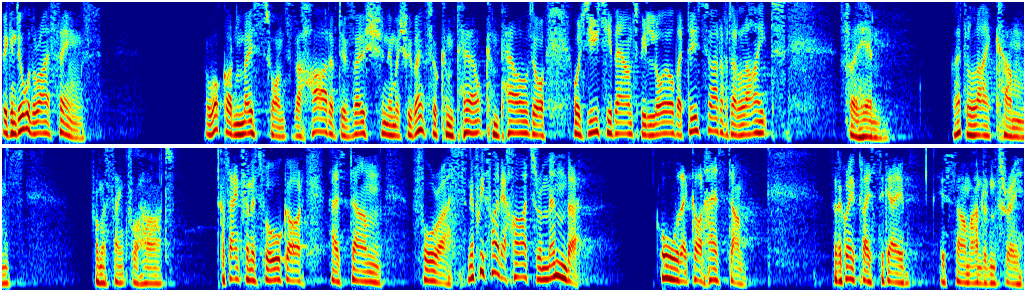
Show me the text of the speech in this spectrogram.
We can do all the right things. But what God most wants is a heart of devotion in which we won't feel compel, compelled or, or duty bound to be loyal, but do so out of delight for Him. That delight comes from a thankful heart. A thankfulness for all God has done for us. And if we find it hard to remember all that God has done, then a great place to go is Psalm 103.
